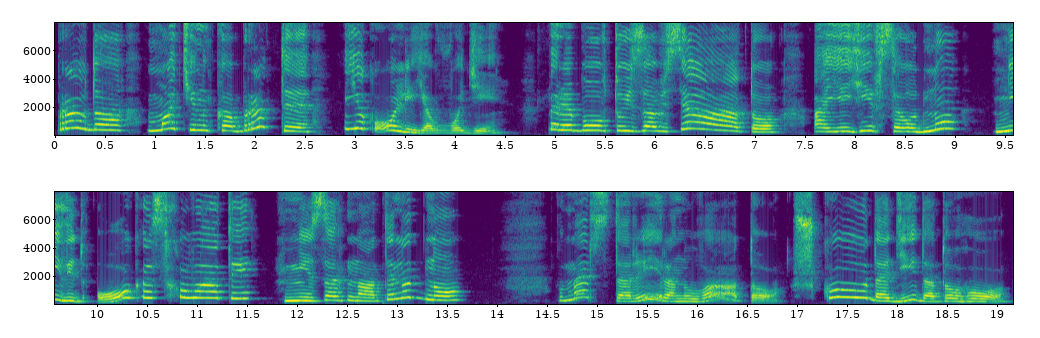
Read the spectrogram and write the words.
Правда, матінка, брате, як олія в воді. Перебовтуй завзято, а її все одно ні від ока сховати, ні загнати на дно. Вмер старий ранувато, шкода діда того,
